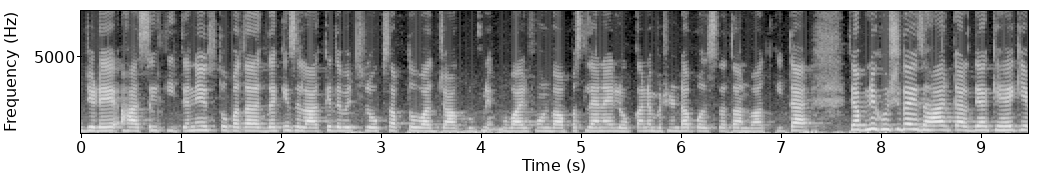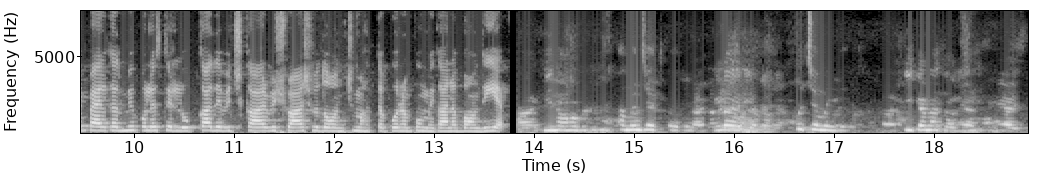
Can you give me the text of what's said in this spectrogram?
ਜਿਹੜੇ ਹਾਸਲ ਕੀਤੇ ਨੇ ਇਸ ਤੋਂ ਪਤਾ ਲੱਗਦਾ ਕਿ ਇਸ ਇਲਾਕੇ ਦੇ ਵਿੱਚ ਲੋਕ ਸਭ ਤੋਂ ਵੱਧ ਜਾਗਰੂਕ ਨੇ। ਮੋਬਾਈਲ ਫੋਨ ਵਾਪਸ ਲੈਣ ਆਏ ਲੋਕਾਂ ਨੇ ਬਠਿੰਡਾ ਪੁਲਿਸ ਦਾ ਧੰਨਵਾਦ ਕੀਤਾ ਹੈ ਤੇ ਆਪਣੀ ਖੁਸ਼ੀ ਦਾ ਇਜ਼ਹਾਰ ਕਰਦਿਆਂ ਕਿਹਾ ਕਿ ਇਹ ਪਹਿਲਕਦਮੀ ਪੁਲਿਸ ਤੇ ਲੋਕਾਂ ਦੇ ਵਿਚਕਾਰ ਵਿਸ਼ਵਾਸ ਵਧਾਉਣ 'ਚ ਮਹੱਤਵਪੂਰਨ ਭੂਮਿਕਾ ਨਿਭਾਉਂਦੀ ਹੈ। ਕੀ ਨਾਮ ਹੈ ਅਮਨਜੋਤ ਕੌਰ ਕਿਹੜਾ ਏਰੀਆ ਦਾ? ਮੰਡੀ ਕੀ ਕਹਿਣਾ ਚਾਹੁੰਦੇ ਆ ਕਿਵੇਂ ਆਏ ਸੀ?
